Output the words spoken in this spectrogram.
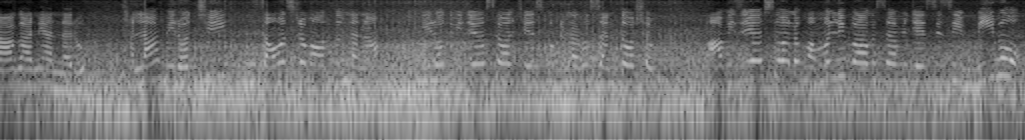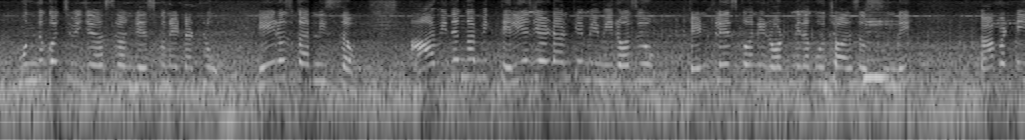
రాగానే అన్నారు. అలా మీరు వచ్చి సంవత్సరం అవుతుందన్న ఈరోజు విజయోత్సవాలు చేసుకుంటున్నారు సంతోషం. ఆ విజయోత్సవాల్లో మమ్మల్ని భాగస్వామి చేసేసి మేము ముందుకొచ్చి విజయోత్సవం చేసుకునేటట్లు ఏ రోజు కర్ణిస్తాం? ఆ విధంగా మీకు తెలియజేయడానికే మేము ఈరోజు టెంట్లు వేసుకొని రోడ్డు మీద కూర్చోవాల్సి వస్తుంది. కాబట్టి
